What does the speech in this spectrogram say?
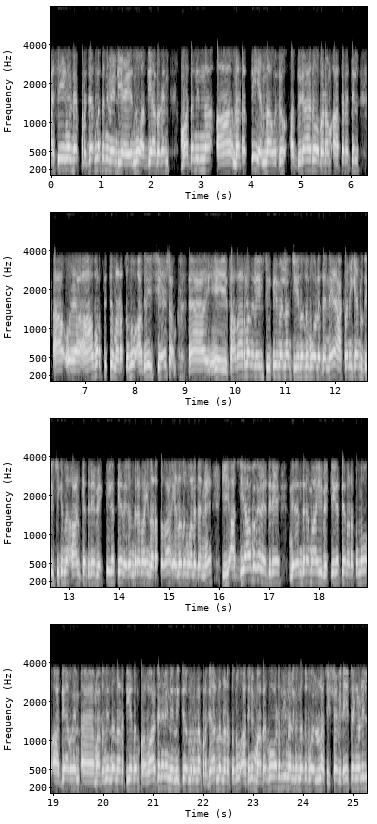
ആശയങ്ങളുടെ പ്രചരണത്തിന് വേണ്ടിയായിരുന്നു അധ്യാപകൻ മതനിന്ന ആ, നടത്തി എന്ന ഒരു ദുരാരോപണം അത്തരത്തിൽ ആവർത്തിച്ച് നടത്തുന്നു. അതിനുശേഷം ഈ സാധാരണ നിലയിൽ സി പി എം എല്ലാം ചെയ്യുന്നത് പോലെ തന്നെ ആക്രമിക്കാൻ ഉദ്ദേശിക്കുന്ന ആൾക്കെതിരെ വ്യക്തിഹത്യ നിരന്തരമായി നടത്തുക എന്നതുപോലെ തന്നെ ഈ അധ്യാപകരെതിരെ നിരന്തരമായി വ്യക്തിഹത്യ നടക്കുന്നു അധ്യാപകൻ മതനിന്ദ നടത്തിയതും പ്രവാചകനെ നിന്ദിച്ചതെന്നുമുള്ള പ്രചാരണം നടത്തുന്നു. അതിന് മതകോടതി നൽകുന്നത് പോലുള്ള ശിക്ഷ വിദേശങ്ങളിൽ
